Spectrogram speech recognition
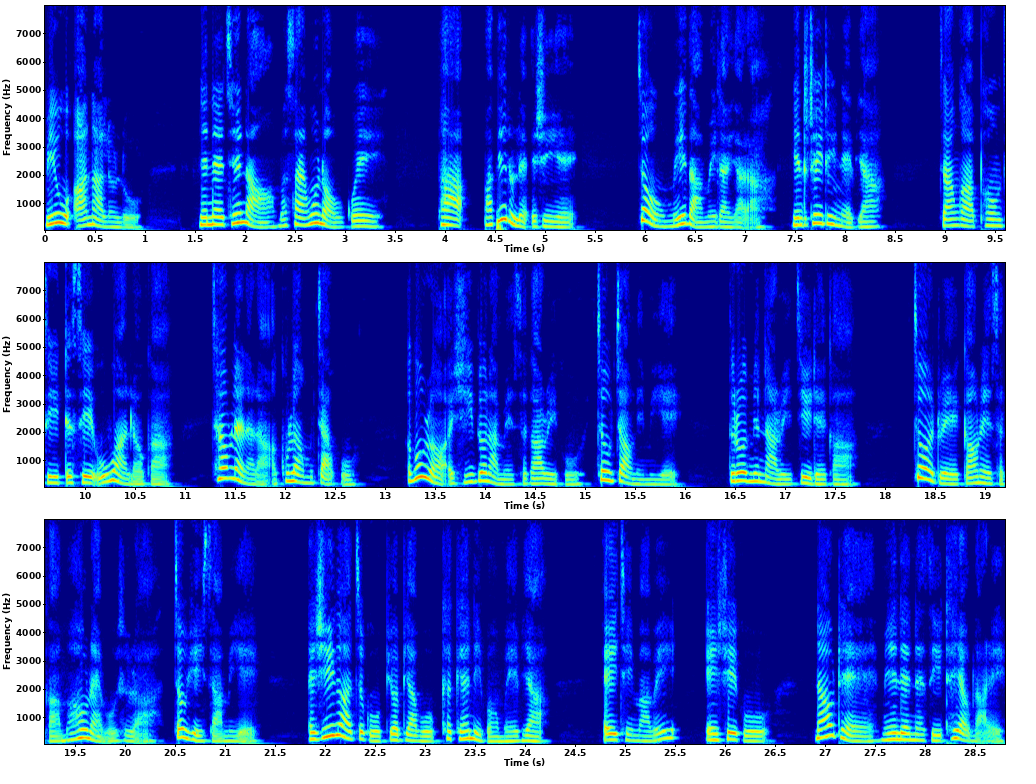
မင်းကိုအားနာလွန်းလို့နည်းနည်းချင်းတောင်မဆိုင်ဝတ်တော့ဘူးကွယ်။ဘာဘာဖြစ်လို့လဲအရေးရဲ့ ကျုံမေးတာမေးလိုက်ရတာရင်တထိတ်ထိတ်နဲ့ဗျာ။ကျောင်းကဖုံကြီးတစေဦးဝါလောက၆လက်လာတာအခုလောက်မကြောက်ဘူး။အခုတော့အကြီးပြောလာမယ့်စကားတွေကိုကြုတ်ကြောက်နေမိရဲ့။သူတို့မျက်နှာတွေကြည့်တဲ့ကကြော့တွေကောင်းတဲ့စကားမဟုတ်နိုင်ဘူးဆိုတာကြုတ်ရိပ်စားမိရဲ့။အကြီးကကျုပ်ကိုပြောပြဖို့ခက်ခဲနေပုံပဲဗျ။အဲ့ဒီအချိန်မှာပဲအင်းရှိကိုနောက်ထပ်မြင်းတဲ့နှစ်စီထက်ရောက်လာတယ်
